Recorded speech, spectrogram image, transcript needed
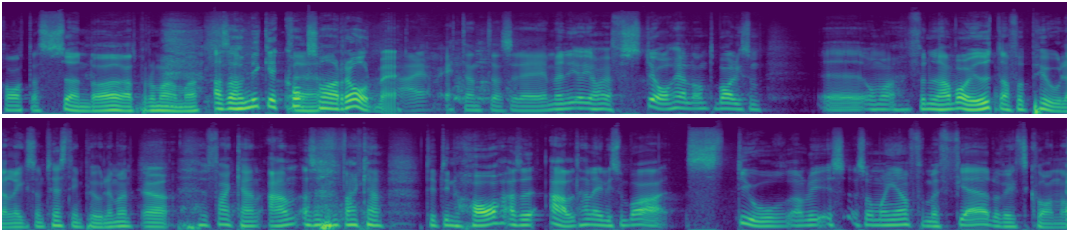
prata sönder örat på de andra. Alltså hur mycket koks Eh. har han råd med? Nej, jag vet inte. Alltså det, men jag, jag förstår heller inte bara liksom... eh, man, för nu han var ju utanför poolen, liksom testingpoolen, men Ja. hur fan kan, an, alltså, hur fan kan typ din ha, alltså allt, han är liksom bara stor, han blir, alltså, om man jämför med fjäderviktskonor.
